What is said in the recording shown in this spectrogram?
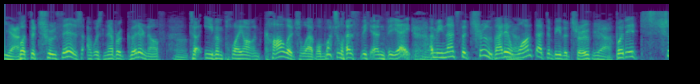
Yeah. But the truth is, I was never good enough mm. to even play on college level, much less the NBA. I mean, that's the truth. I didn't Yeah. want that to be the truth, Yeah. but it sh-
